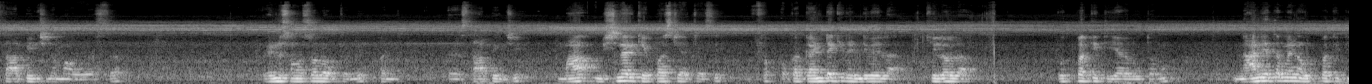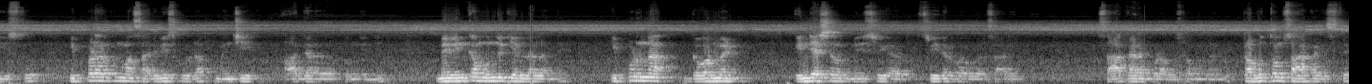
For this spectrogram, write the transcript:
స్థాపించిన మా వ్యవస్థ. రెండు సంవత్సరాలు అవుతుంది పని స్థాపించి. మా మిషనరీ కెపాసిటీ వచ్చేసి ఒక గంటకి రెండు వేల కిలోల ఉత్పత్తి తీయగలుగుతాము. నాణ్యతమైన ఉత్పత్తి తీస్తూ ఇప్పటివరకు మా సర్వీస్ కూడా మంచి ఆదరణ పొందింది. మేము ఇంకా ముందుకు వెళ్ళాలంటే ఇప్పుడున్న గవర్నమెంట్ ఇండస్ట్రియల్ మినిస్ట్రీ గారు శ్రీధర్ బాబు గారు సార్ సహకారం కూడా అవసరం ఉందండి. ప్రభుత్వం సహకరిస్తే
